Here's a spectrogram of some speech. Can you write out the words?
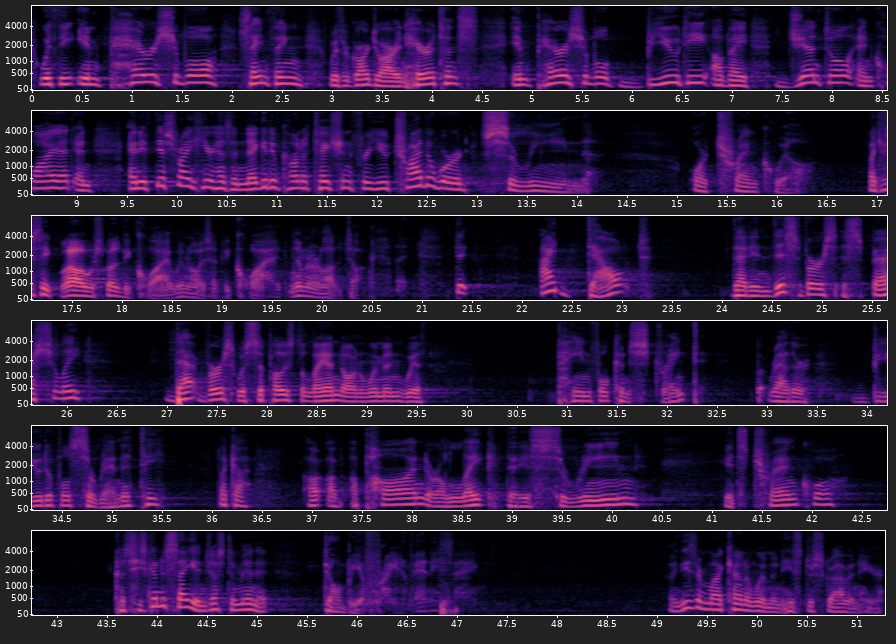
with the imperishable, same thing with regard to our inheritance, imperishable beauty of a gentle and quiet and and if this right here has a negative connotation for you, try the word serene or tranquil. Like if you say, well, we're supposed to be quiet. Women always have to be quiet. Women are allowed to talk. I doubt that in this verse, especially, that verse was supposed to land on women with painful constraint, but rather beautiful serenity. Like a, a, a, a pond or a lake that is serene, it's tranquil. Because he's going to say in just a minute, don't be afraid of anything. I mean, these are my kind of women he's describing here.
